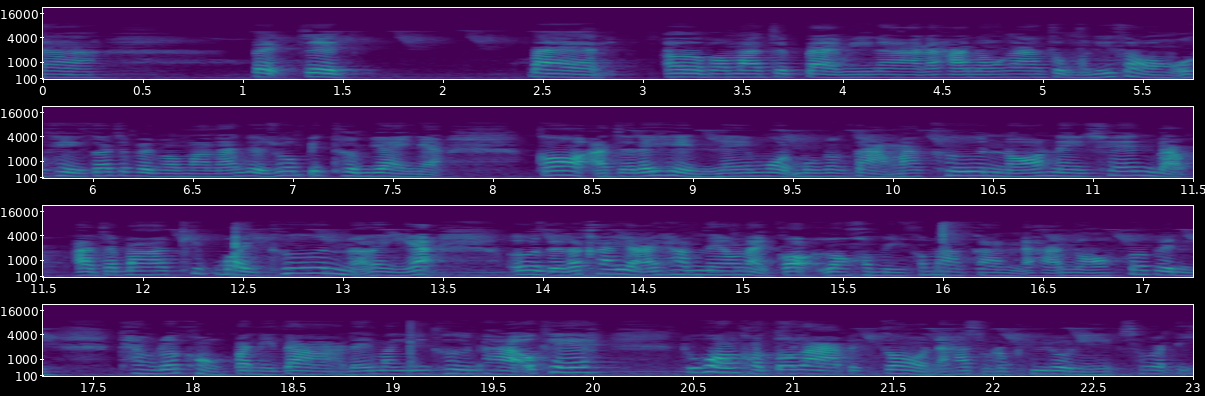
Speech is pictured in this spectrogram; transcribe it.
นาแปดเจ็ดแปดเออประมาณเจ็ดแปดมีนานะคะน้องงานส่งวันที่สองโอเค ก็จะเป็นประมาณนั้นเดี๋ยวช่วงปิดเทอมใหญ่เนี่ย ก็อาจจะได้เห็นในหมวดมุมต่างๆมากขึ้นเนาะในเช่นแบบอาจจะมาคลิปบ่อยขึ้นอะไรเงี้ยเออแต่ถ้าใครอยากทำแนวไหนก็ลองคอมเมนต์เข้ามากันนะคะเนาะเพื่อเป็นทางเลือกของปณิตาได้มากยิ่งขึ้นนะคะโอเค ทุกคนขอตัวลาไปก่อนนะคะสำหรับคลิปวิดีโอนี้ สวัสดี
